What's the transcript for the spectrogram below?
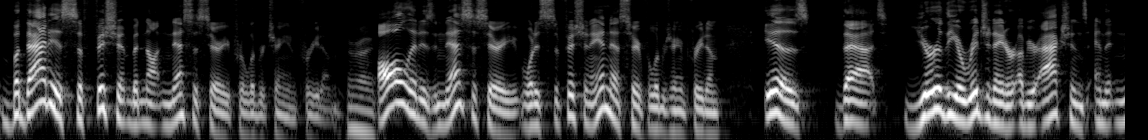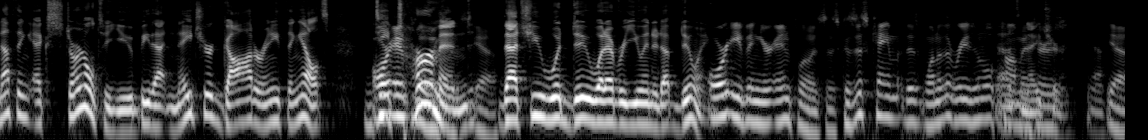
But that is sufficient but not necessary for libertarian freedom. Right. All that is necessary, what is sufficient and necessary for libertarian freedom, is that you're the originator of your actions and that nothing external to you, be that nature, God, or anything else, Or determined yeah. that you would do whatever you ended up doing. or even your influences because this came this one of the reasonable Yeah, commenters yeah. yeah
